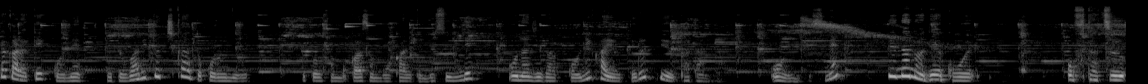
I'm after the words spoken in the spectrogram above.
だから結構ね、えっと、割と近いところにお父さんもお母さんも別れても住んで同じ学校に通ってるっていうパターンが多いんですね。でなのでこうお二つ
